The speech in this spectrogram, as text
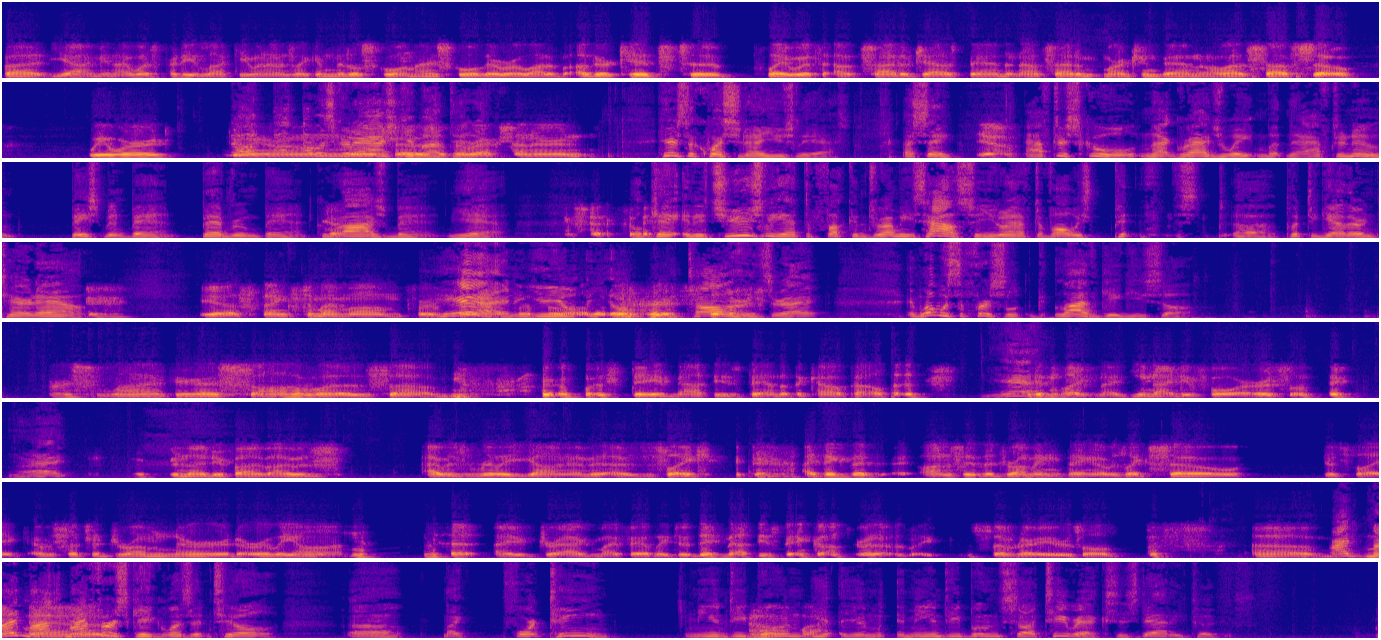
but yeah, I mean, I was pretty lucky when I was like in middle school and high school. There were a lot of other kids to play with outside of jazz band and outside of marching band and all that stuff. So we were doing no, our own I was going to ask you about the rec center. And here's the question I usually ask. I say, yeah, after school, not graduating, but in the afternoon, basement band, bedroom band, garage yeah. band. Yeah. Okay, and it's usually at the fucking drummie's house, so you don't have to always put, uh, put together and tear down. Yes, thanks to my mom for yeah, and you, you, you tolerance, right? And what was the first live gig you saw? First live gig I saw was um, was Dave Matthews Band at the Cow Palace. Yeah. In like 1994 or something. All right. For '95, I was I was really young. I mean, I was just like, I think that honestly, the drumming thing, I was like so, just like I was such a drum nerd early on that I dragged my family to a Dave Matthews Band concert when I was like seven or eight years old. Um, my my my, and... my first gig wasn't until uh, like fourteen. Me and D Boone, oh, wow. me and D Boone saw T Rex. His daddy took us.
